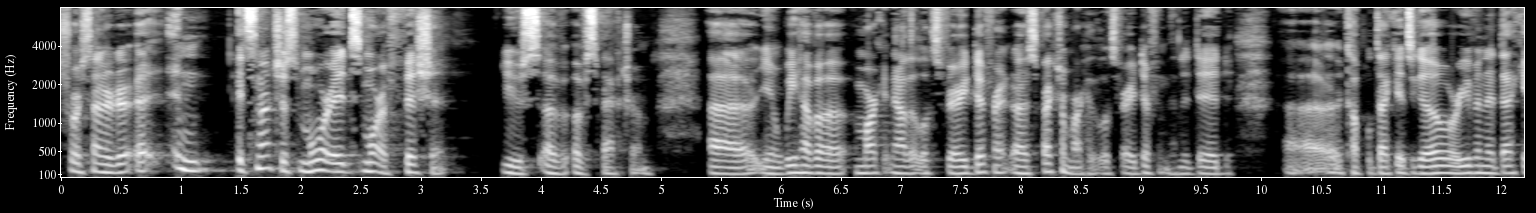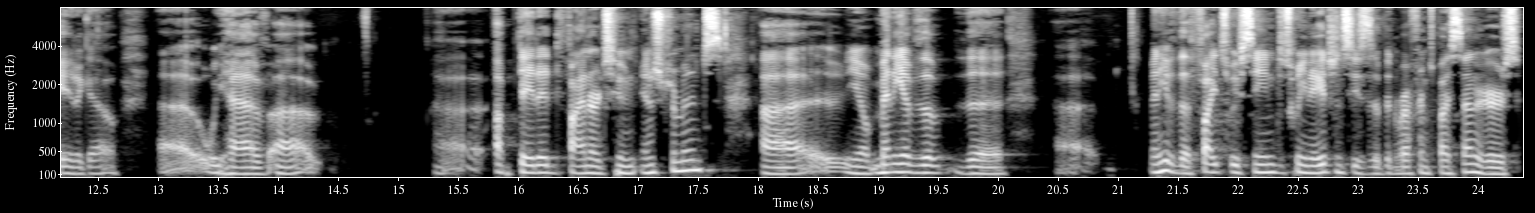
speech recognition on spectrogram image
Sure, Senator. Uh, and it's not just more, it's more efficient use of, of spectrum. Uh, you know, we have a market now that looks very different, a spectrum market that looks very different than it did uh, a couple decades ago or even a decade ago. Uh, we have uh, updated, finer tuned instruments. you know, many of the, the many of the fights we've seen between agencies that have been referenced by senators,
